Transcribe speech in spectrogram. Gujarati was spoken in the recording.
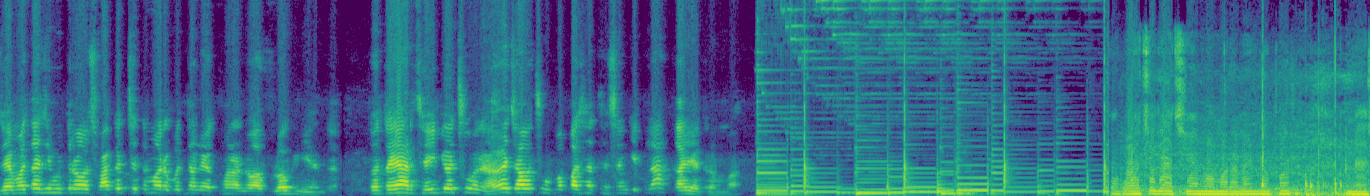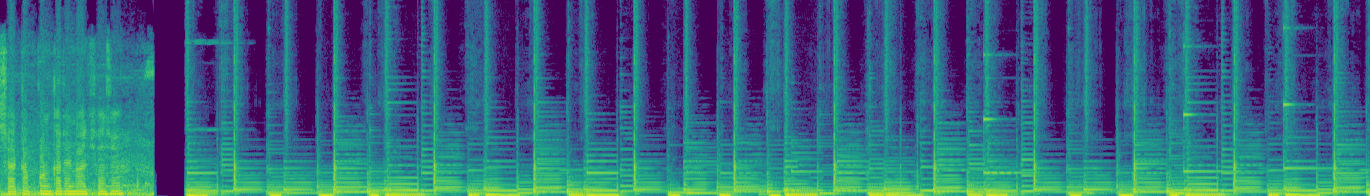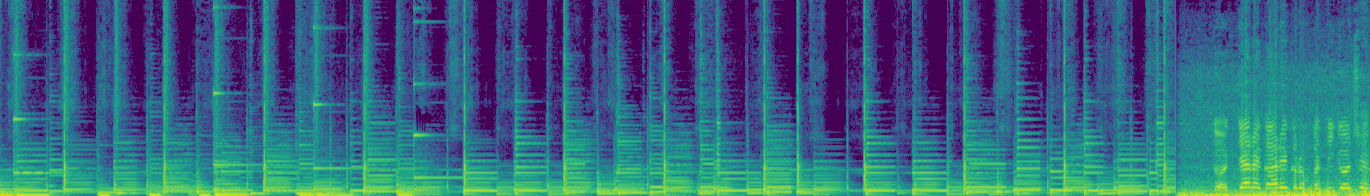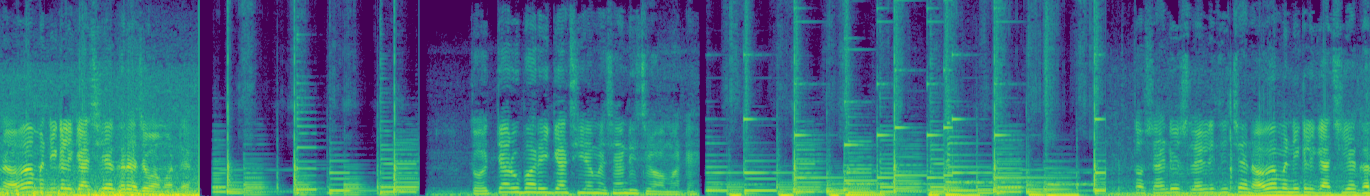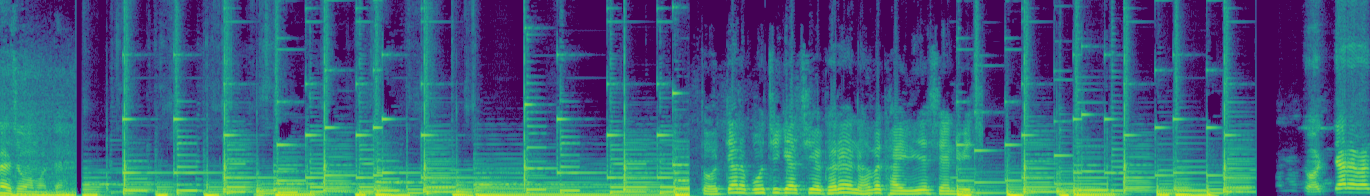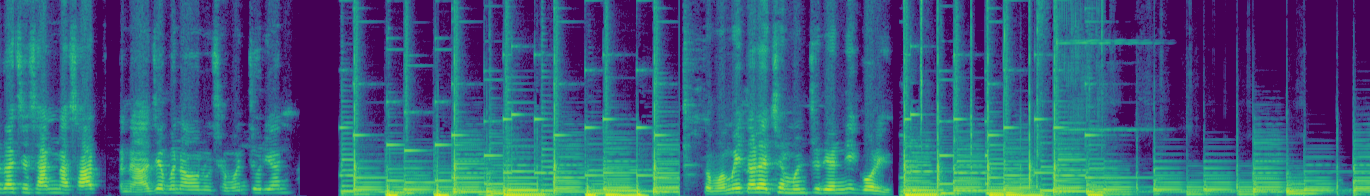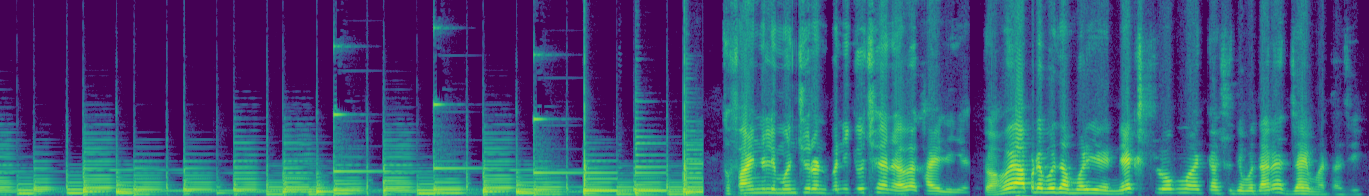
જય માતાજી મિત્રો, સ્વાગત છે તમારા બધાને એક મારા નવા vlog ની અંદર. તો તૈયાર થઈ ગયો છું અને હવે જાઉં છું પપ્પા સાથે સંગીતના કાર્યક્રમમાં. પહોંચી ગયા છીએ અમે અમારા વેન્યુ પર અને સેટઅપ પણ કરી નાખ્યો છે. તો અત્યારે કાર્યક્રમ પતી ગયો છે ને હવે અમે નીકળી ગયા છીએ ઘરે જવા માટે. તો અત્યારે ઊભા રહી ગયા છીએ અમે સેન્ડવિચ લેવા માટે. તો સેન્ડવિચ લઈ લીધી છે ને હવે અમે નીકળી ગયા છીએ ઘરે જવા માટે. તો અત્યારે પહોંચી ગયા છીએ ઘરે અને હવે ખાઈ લઈએ સેન્ડવિચ. અત્યારે વાગ્યા છે સાંજના સાત અને આજે બનાવવાનું છે મંચુરિયન. તો મમ્મી તળે છે મંચુરિયનની ગોળી. તો ફાઇનલી મંચુરિયન બની ગયું છે અને હવે ખાઈ લઈએ. તો હવે આપણે બધા મળીએ નેક્સ્ટ વ્લોગમાં ત્યાં સુધી બધાને જય માતાજી.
